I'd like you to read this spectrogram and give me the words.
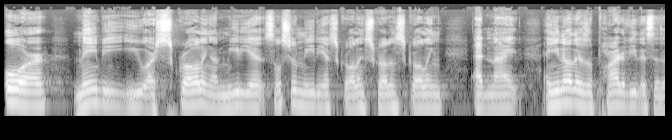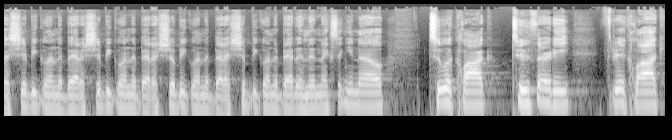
Or maybe you are scrolling on media, social media, scrolling, scrolling, scrolling at night, and you know there's a part of you that says, I should be going to bed, I should be going to bed, I should be going to bed, I should be going to bed. And the next thing you know, two o'clock, 2.30, 3 o'clock,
